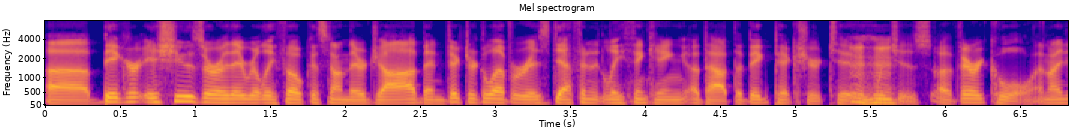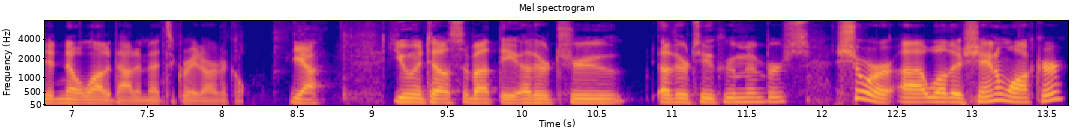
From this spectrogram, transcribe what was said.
uh, bigger issues or are they really focused on their job? And victor glover is definitely thinking about the big picture too which is uh, very cool. And i didn't know a lot about him. That's a great article. Yeah. You want to tell us about the other true other two crew members? Sure. Uh, well, there's Shannon Walker,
